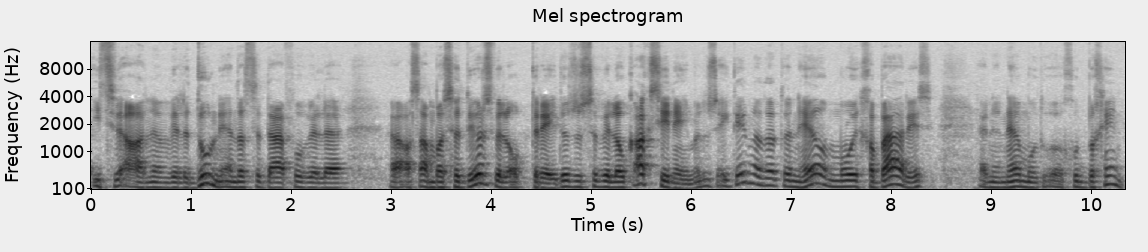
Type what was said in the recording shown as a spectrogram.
iets aan willen doen en dat ze daarvoor willen. als ambassadeurs willen optreden, dus ze willen ook actie nemen. Dus ik denk dat dat een heel mooi gebaar is en een heel goed begin.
